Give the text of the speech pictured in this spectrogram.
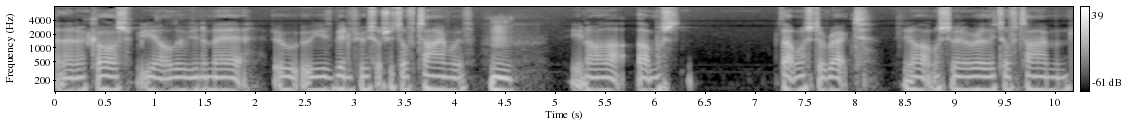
and then of course you know losing a mate who, who you've been through such a tough time with. Mm. You know that that must that must have wrecked. You know that must have been a really tough time, and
